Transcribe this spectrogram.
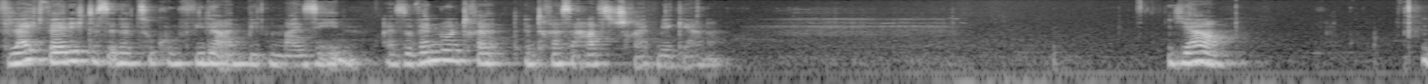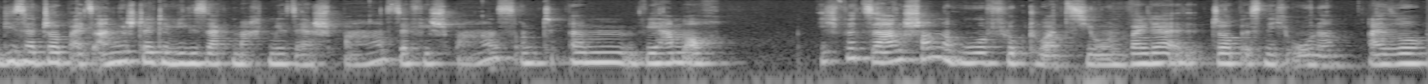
Vielleicht werde ich das in der Zukunft wieder anbieten, mal sehen. Also wenn du Interesse hast, schreib mir gerne. Ja, dieser Job als Angestellte, wie gesagt, macht mir sehr Spaß, sehr viel Spaß. Und ähm, wir haben auch, ich würde sagen, schon eine hohe Fluktuation, weil der Job ist nicht ohne. Also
